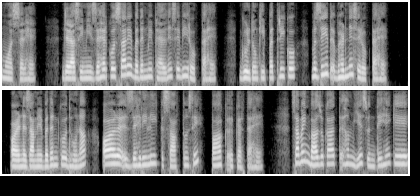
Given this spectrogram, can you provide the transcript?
مؤثر ہے۔ جراثیمی زہر کو سارے بدن میں پھیلنے سے بھی روکتا ہے۔ گردوں کی پتھری کو مزید بڑھنے سے روکتا ہے۔ اور نظام بدن کو دھونا اور زہریلی کثافتوں سے پاک کرتا ہے۔ سامعین، بعض اوقات ہم یہ سنتے ہیں کہ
